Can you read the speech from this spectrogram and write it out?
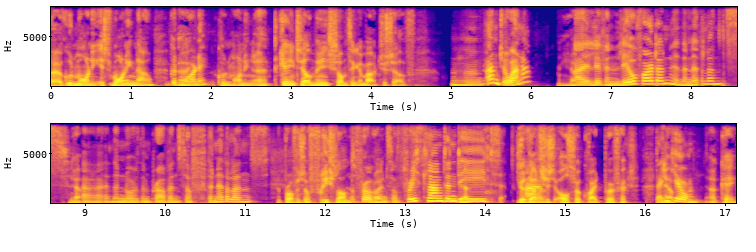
Uh, good morning. It's morning now. Good Uh, morning. good morning. Uh, can you tell me something about yourself? I'm Joanna. I live in Leeuwarden in the Netherlands, Yeah. uh, in the northern province of the Netherlands, The province of Friesland. the province right? of Friesland, indeed. Your Dutch Um, is also quite perfect. Thank you. Okay.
